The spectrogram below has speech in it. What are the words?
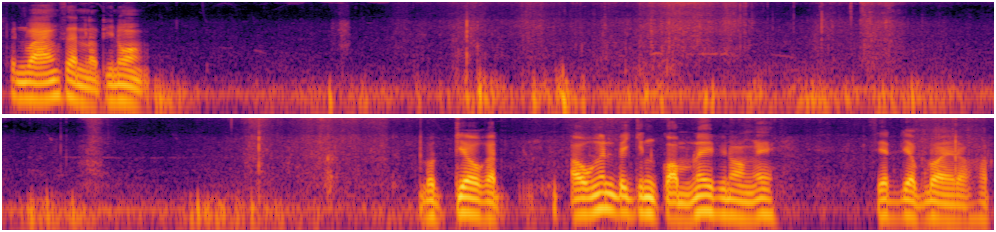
เพิ่นวางสั่นล่ะพี่น้อง รถเกี่ยวกับเอาเงินไปกินกล่อมเลยพี่น้องเอ้ยเสร็จเรียบร้อยแล้วครับ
